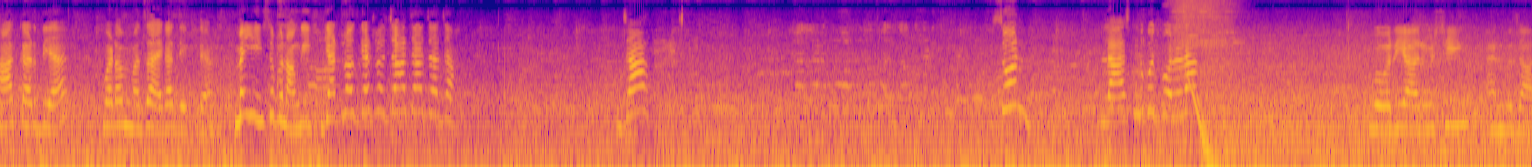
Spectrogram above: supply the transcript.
हाँ कर दिया है, बड़ा मज़ा आएगा, देखते हैं। मैं यहीं से बनाऊँगी। गेट लॉस गेट लॉस जा जा जा जा। जा। सुन लास्ट में कुछ बोले ना। रही आरुषि एंड वो जा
